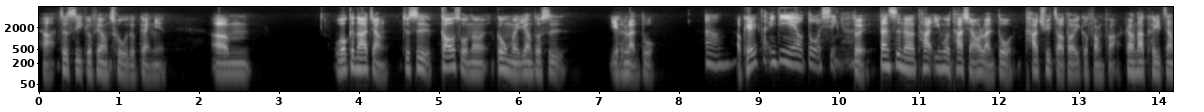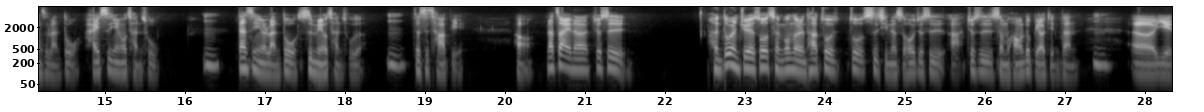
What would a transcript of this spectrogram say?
啊，这是一个非常错误的概念。嗯，我要跟大家讲，就是高手呢，跟我们一样都是也很懒惰。嗯，OK，他一定也有惰性啊。对，但是呢，他因为他想要懒惰，他去找到一个方法，让他可以这样子懒惰，还是也有产出。嗯，但是你的懒惰是没有产出的。嗯，这是差别。好，那再呢，就是很多人觉得说成功的人他做做事情的时候就是啊，就是什么好像都比较简单。嗯，呃，也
